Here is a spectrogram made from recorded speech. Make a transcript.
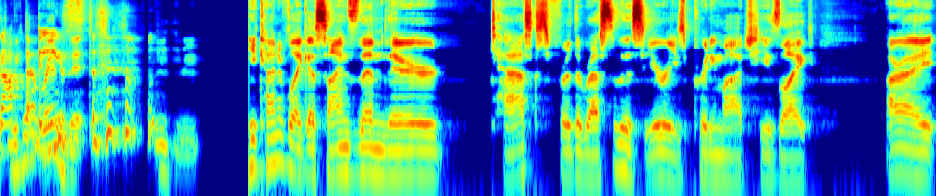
We the got rid of it. beast." hmm he kind of like assigns them their tasks for the rest of the series pretty much. He's like all right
